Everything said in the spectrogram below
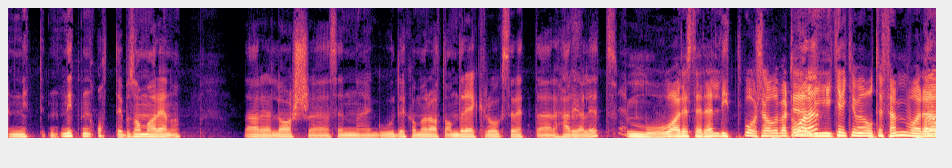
19, 1980 på samme arena. Der eh, Lars eh, sin gode kamerat André Krogsæter herja litt. Jeg må arrestere deg litt på årsalget, Bertil. Var Jeg det? liker ikke, men 85 var Var det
